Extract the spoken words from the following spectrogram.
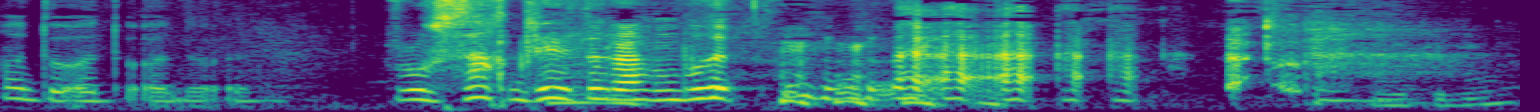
Aduh, aduh, aduh, aduh. Rusak deh tuh rambut. Boleh pergi nggak?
